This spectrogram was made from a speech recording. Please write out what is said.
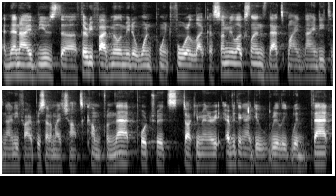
And then I've used the 35 millimeter 1.4 Leica Summilux lens. That's my 90 to 95% of my shots come from that. Portraits, documentary, everything I do really with that.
